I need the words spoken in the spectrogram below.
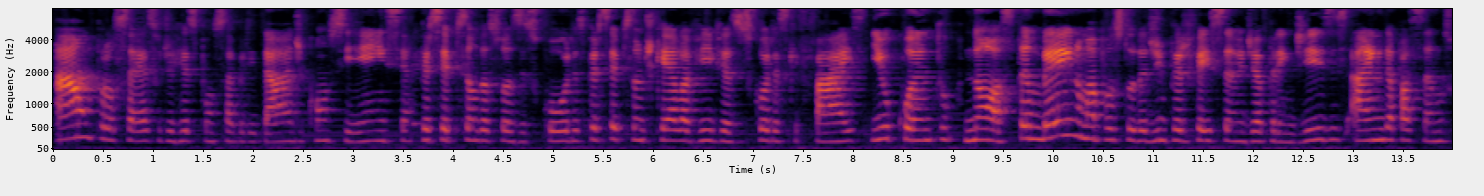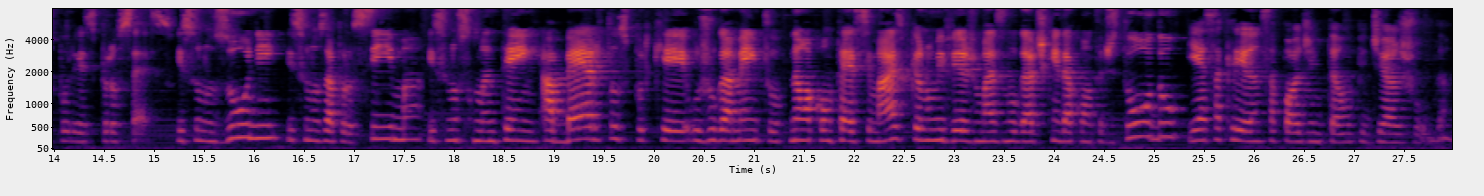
a um processo processo de responsabilidade, consciência, percepção das suas escolhas, percepção de que ela vive as escolhas que faz e o quanto nós, também numa postura de imperfeição e de aprendizes, ainda passamos por esse processo. Isso nos une, isso nos aproxima, isso nos mantém abertos, porque o julgamento não acontece mais, porque eu não me vejo mais no lugar de quem dá conta de tudo, e essa criança pode então pedir ajuda.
